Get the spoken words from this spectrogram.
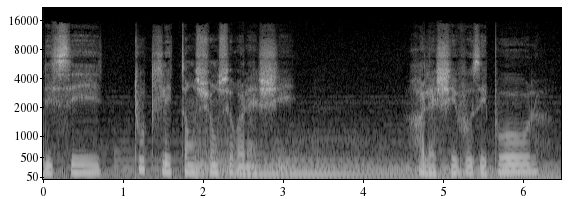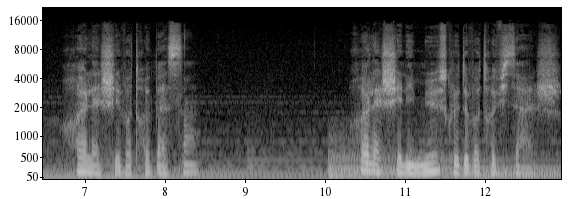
Laissez toutes les tensions se relâcher. Relâchez vos épaules, relâchez votre bassin, relâchez les muscles de votre visage.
